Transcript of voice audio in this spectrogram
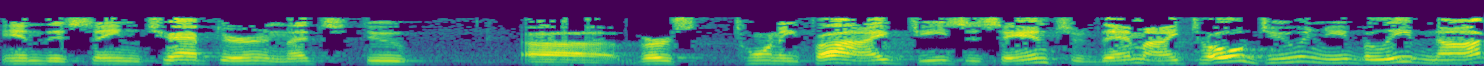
in this same chapter, and let's do uh, verse 25. Jesus answered them, I told you, and you believe not.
